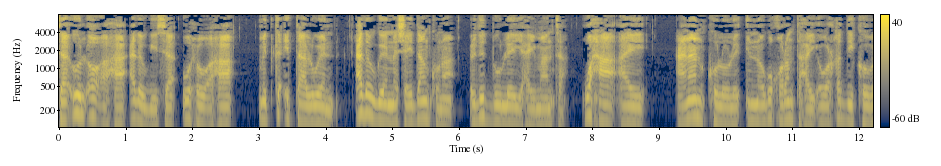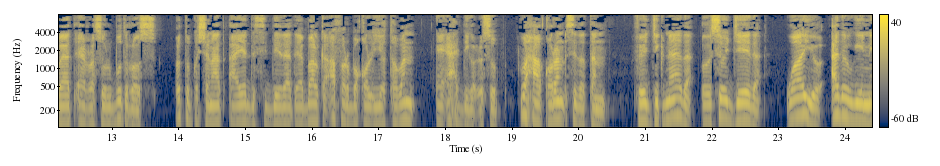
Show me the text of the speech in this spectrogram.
Saa'uul oo ahaa cadowgiisa wuxuu ahaa mid ka itaal weyn cadowgeenna shayddaankuna cudud buu leeyahay maanta. Waxa ay canaan kululi inoogu qoran tahay warqaddii koowaad ee rasuul butros cutubka shanaad aayadda siddeedaad ee baalka afar boqol iyo toban ee ahdiga cusub. Waxaa qoran sida tan feejignaada oo soo jeeda waayo cadowgiinna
